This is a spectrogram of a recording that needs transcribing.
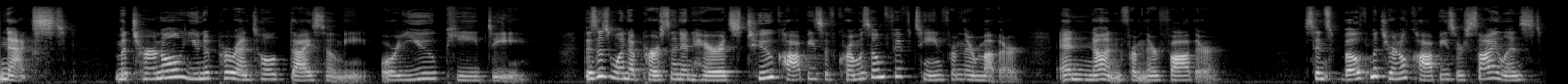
Next, maternal uniparental disomy, or UPD. This is when a person inherits two copies of chromosome 15 from their mother and none from their father. Since both maternal copies are silenced,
